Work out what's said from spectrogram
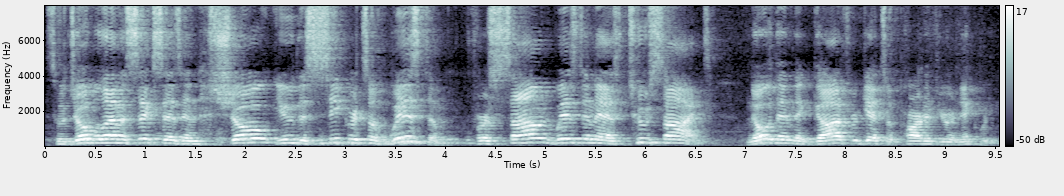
So Job 11:6 says, And show you the secrets of wisdom, for sound wisdom has two sides. Know then that God forgets a part of your iniquity.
